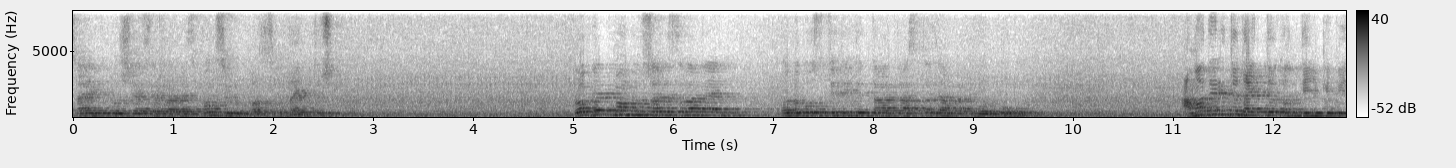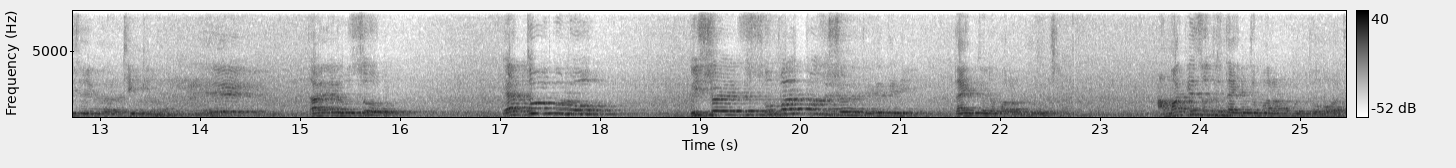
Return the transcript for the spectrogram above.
সাইডে বসে আছে, আমরা রেসপন্সিবল পার্সন দায়িত্বশীল। প্রফেট মোহাম্মদ সাল্লাল্লাহু সাল্লামের অনুপস্থিতিতে তার কাজটা যে আমরা করব আমাদেরই তো দায়িত্ব এখন দিনকে বিজয় করা, ঠিক কিনা তাই রসুল এতগুলো বিষয়ের সুপার পজিশনে থেকে তিনি দায়িত্বটা পালন করেছেন। আমাকে যদি দায়িত্ব পালন করতে হয়,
